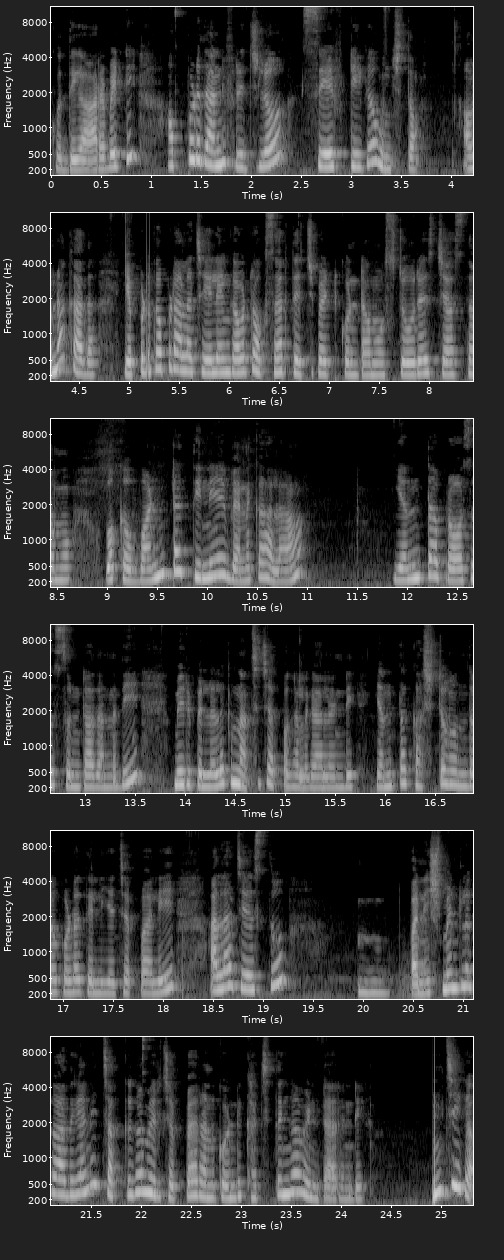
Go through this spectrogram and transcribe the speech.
కొద్దిగా ఆరబెట్టి అప్పుడు దాన్ని ఫ్రిడ్జ్లో సేఫ్టీగా ఉంచుతాం. అవునా కాదా? ఎప్పటికప్పుడు అలా చేయలేం కాబట్టి ఒకసారి తెచ్చి పెట్టుకుంటాము స్టోరేజ్ చేస్తాము. ఒక వంట తినే వెనకాల ఎంత ప్రాసెస్ ఉంటుంది అన్నది మీరు పిల్లలకు నచ్చ చెప్పగలగాలండి. ఎంత కష్టం ఉందో కూడా తెలియ చెప్పాలి అలా చేస్తూ పనిష్మెంట్లు కాదు కానీ చక్కగా మీరు చెప్పారనుకోండి ఖచ్చితంగా వింటారండి. మంచిగా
